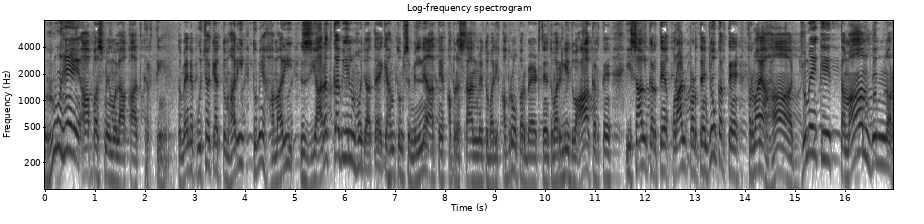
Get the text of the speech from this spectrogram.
روحیں آپس میں ملاقات کرتی ہیں۔ تو میں نے پوچھا، کیا تمہاری، تمہیں ہماری زیارت کا بھی علم ہو جاتا ہے کہ ہم تم سے ملنے آتے ہیں، قبرستان میں تمہاری قبروں پر بیٹھتے ہیں، تمہارے لیے دعا کرتے ہیں ایسال کرتے ہیں، قرآن پڑھتے ہیں، جو کرتے ہیں۔ فرمایا ہاں جمعے کے تمام دن اور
